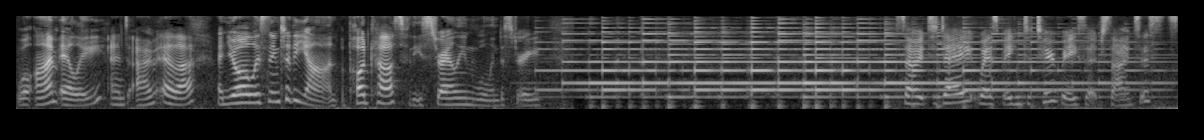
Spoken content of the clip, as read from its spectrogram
Well, I'm Ellie, And I'm Ella. and you're listening to The Yarn, a podcast for the Australian wool industry. So today we're speaking to two research scientists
